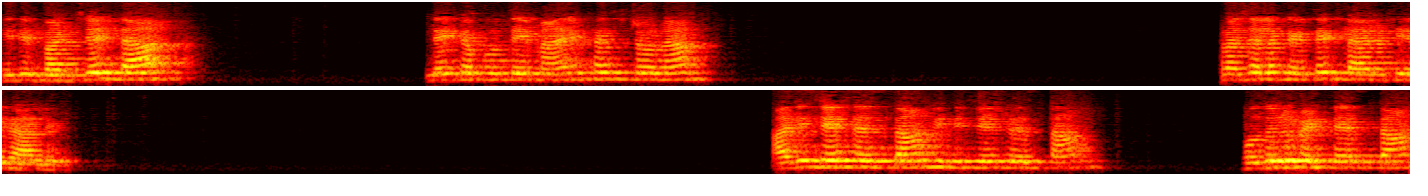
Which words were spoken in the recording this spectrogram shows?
ఇది బడ్జెటా? లేకపోతే మేనిఫెస్టోనా? ప్రజలకైతే క్లారిటీ రాలేదు. అది చేసేస్తాం ఇది చేసేస్తాం మొదలు పెట్టేస్తాం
